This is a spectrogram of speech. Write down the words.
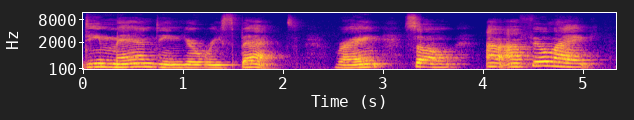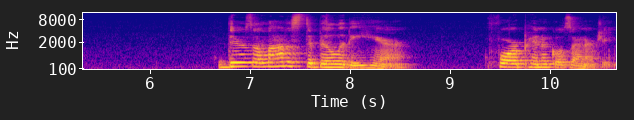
demanding your respect, right? So I, I feel like there's a lot of stability here for Pentacles energy.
